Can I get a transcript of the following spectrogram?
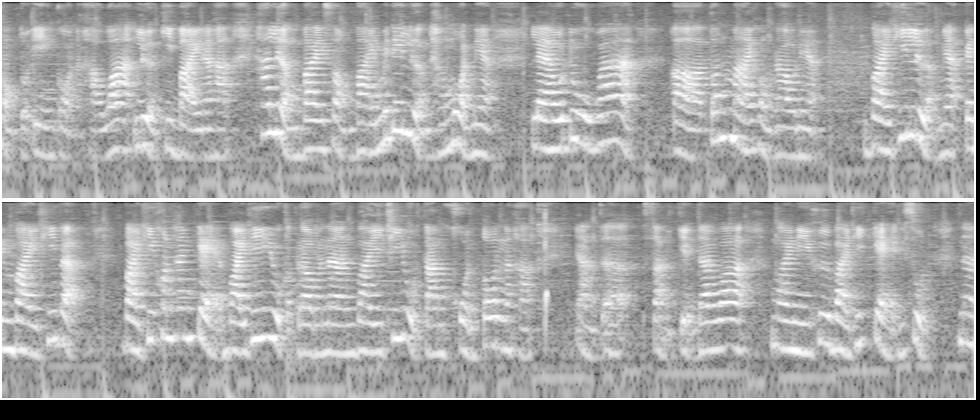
ของตัวเองก่อนนะคะ ว่าเหลืองกี่ใบนะคะ ถ้าเหลืองใบสองใบไม่ได้เหลืองทั้งหมดเนี่ยแล้วดูว่าต้นไม้ของเราเนี่ยใบที่เหลืองเนี่ยเป็นใบที่แบบใบที่ค่อนข้างแก่ใบที่อยู่กับเรามานานใบที่อยู่ตามโคนต้นนะคะ อยากจะสังเกตได้ว่าใบนี้คือใบที่แก่ที่สุดนา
